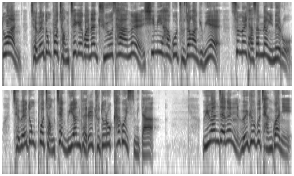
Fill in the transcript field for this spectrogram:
또한 재외동포 정책에 관한 주요 사항을 심의하고 조정하기 위해 25명 이내로 재외동포 정책위원회를 두도록 하고 있습니다. 위원장은 외교부 장관이,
